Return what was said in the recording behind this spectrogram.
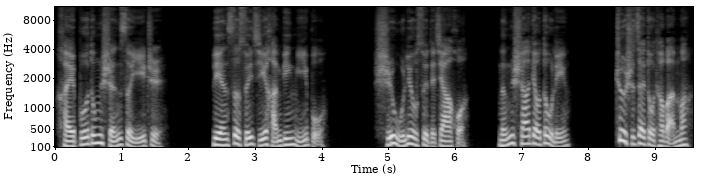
海波东神色一滞，脸色随即寒冰弥补。十五六岁的家伙能杀掉斗灵，这是在逗他玩吗？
